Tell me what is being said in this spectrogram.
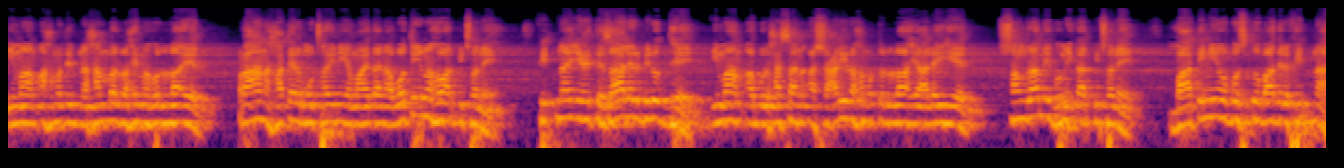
ইমাম আহমদ ইবনা হাম্বল রহিমাহুল্লাহ এর প্রাণ হাতের মুঠোয় নিয়ে ময়দানে অবতীর্ণ হওয়ার পিছনে ফিতনায় ইরতেজালের বিরুদ্ধে ইমাম আবুল হাসান আশারি রহমতুল্লাহ আলহের সংগ্রামী ভূমিকার পিছনে বাতিনি ও বস্তুবাদের ফিতনা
